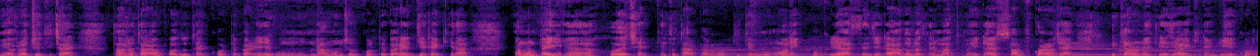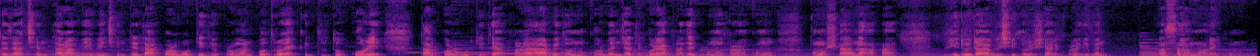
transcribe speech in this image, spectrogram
মেয়ররা যদি চায়, তাহলে তারাও পদত্যাগ করতে পারে এবং নামঞ্জুর করতে পারে, যেটা কিনা এমনটাই হয়েছে। কিন্তু তার পরবর্তীতেও অনেক প্রক্রিয়া আছে যেটা আদালতের মাধ্যমে এটা সলভ করা যায়। এই কারণে যারা কিনা বিয়ে করতে যাচ্ছেন, তারা ভেবে চিনতে তার পরবর্তীতে প্রমাণপত্র একত্রিত করে তার পরবর্তীতে আপনারা আবেদন করবেন, যাতে করে আপনাদের কোনো ধরনের কোনো সমস্যা না হয়। ভিডিওটা বেশি করে শেয়ার করে দেবেন। আসসালামু আলাইকুম।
